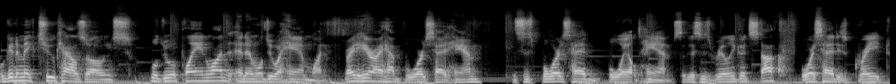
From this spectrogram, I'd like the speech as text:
We're gonna make two calzones. We'll do a plain one and then we'll do a ham one. Right here I have boar's head ham. This is boar's head boiled ham. So this is really good stuff. Boar's head is great,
